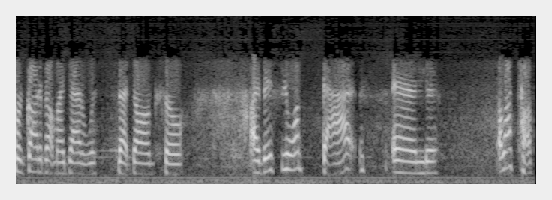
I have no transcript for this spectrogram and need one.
forgot about my dad with that dog, so I basically want that and a laptop.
